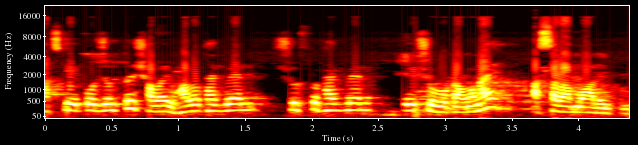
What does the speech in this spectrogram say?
আজকে এ পর্যন্তই। সবাই ভালো থাকবেন, সুস্থ থাকবেন। এই শুভকামনায়, আসসালামু আলাইকুম।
